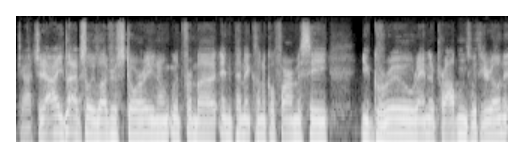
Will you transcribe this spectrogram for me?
Gotcha. I absolutely love your story. You know, went from an independent clinical pharmacy you grew, ran into problems with your own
